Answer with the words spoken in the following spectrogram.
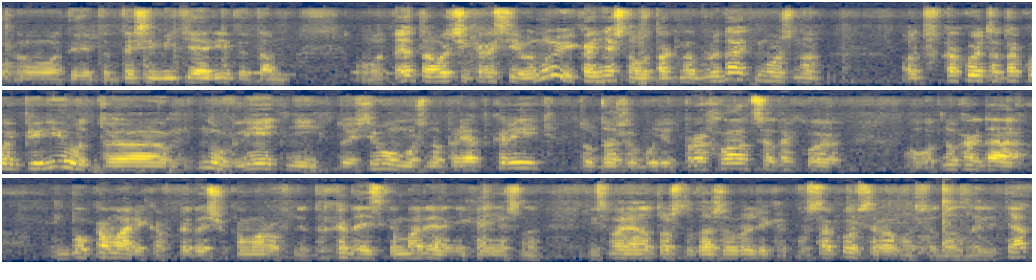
вот, или точнее метеориты там. Вот, это очень красиво. Ну и, конечно, вот так наблюдать можно. Вот в какой-то такой период, э, ну, в летний, то есть его можно приоткрыть, тут даже будет прохладца такое. Вот, ну, когда до комариков, когда еще комаров нет. А когда есть комары, они, конечно, несмотря на то, что даже вроде как высоко, все равно сюда залетят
